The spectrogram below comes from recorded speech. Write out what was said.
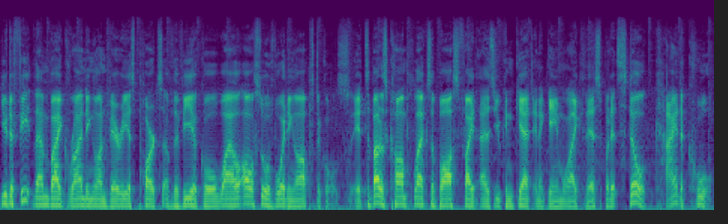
You defeat them by grinding on various parts of the vehicle while also avoiding obstacles. It's about as complex a boss fight as you can get in a game like this, but it's still kinda cool.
